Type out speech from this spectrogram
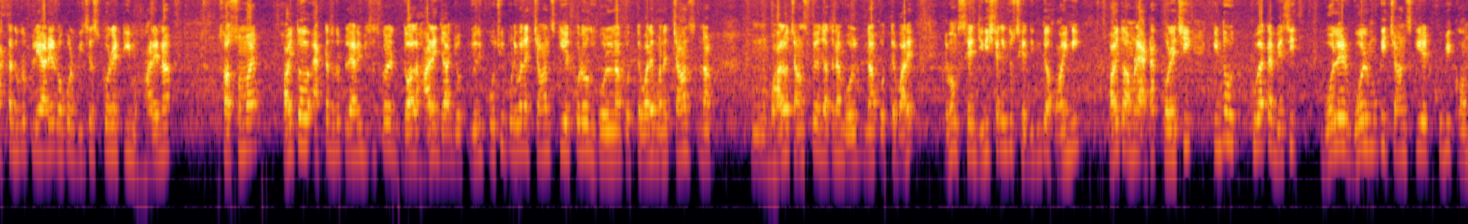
একটা দুটো প্লেয়ারের ওপর বিশেষ করে টিম হারে না। সবসময় হয়তো একটা দুটো প্লেয়ারে বিশেষ করে দল হারে যা যদি প্রচুর পরিমাণে চান্স ক্রিয়েট করেও গোল না করতে পারে মানে চান্স না ভালো চান্স পেয়ে যাতে না গোল না করতে পারে, এবং সে জিনিসটা কিন্তু সেদিনকে হয়নি। হয়তো আমরা অ্যাটাক করেছি, কিন্তু খুব একটা বেশি গোলের, গোলমুখী চান্স ক্রিয়েট খুবই কম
